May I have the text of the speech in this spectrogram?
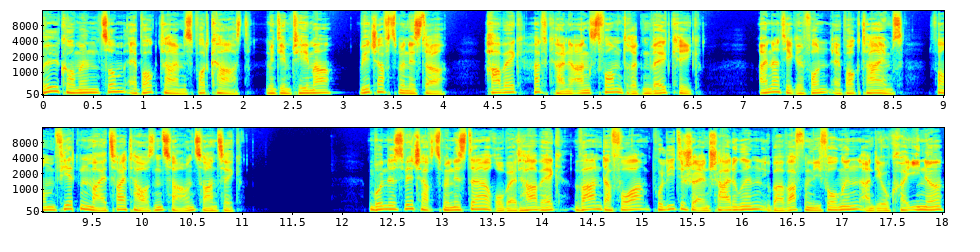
Willkommen zum Epoch Times Podcast mit dem Thema Wirtschaftsminister. Habeck hat keine Angst vorm Dritten Weltkrieg. Ein Artikel von Epoch Times vom 4. Mai 2022. Bundeswirtschaftsminister Robert Habeck warnt davor, politische Entscheidungen über Waffenlieferungen an die Ukraine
